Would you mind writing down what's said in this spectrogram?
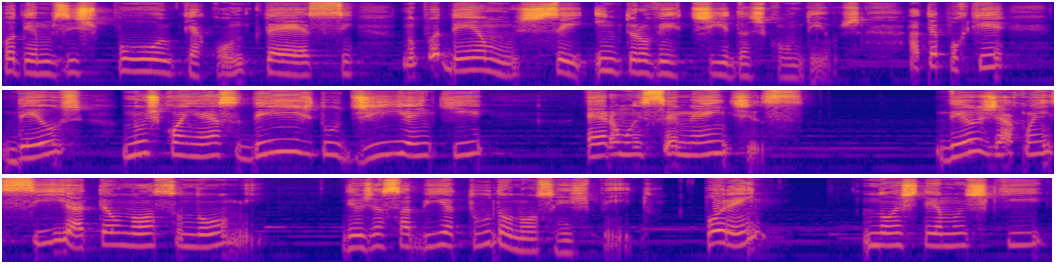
podemos expor o que acontece, não podemos ser introvertidas com Deus. Até porque Deus nos conhece desde o dia em que éramos sementes. Deus já conhecia até o nosso nome. Deus já sabia tudo ao nosso respeito. Porém, nós temos que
